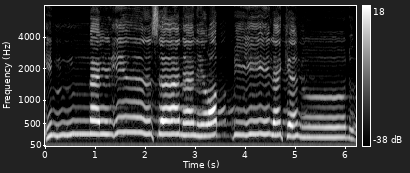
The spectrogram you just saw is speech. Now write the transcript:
إن الإنسان لربه لكنود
